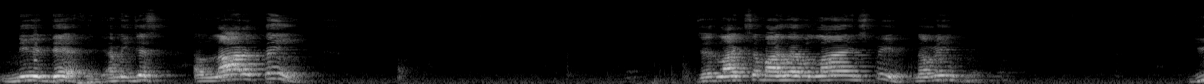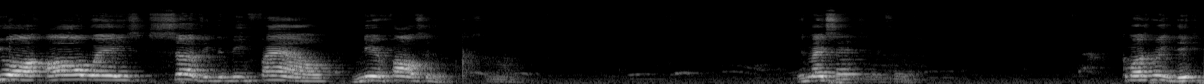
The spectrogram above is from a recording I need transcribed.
near death. I mean, just a lot of things. Just like somebody who have a lying spirit. You know what I mean? You are always subject to be found near falsehoods. It? Makes sense. Come on, let's read, Dick.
